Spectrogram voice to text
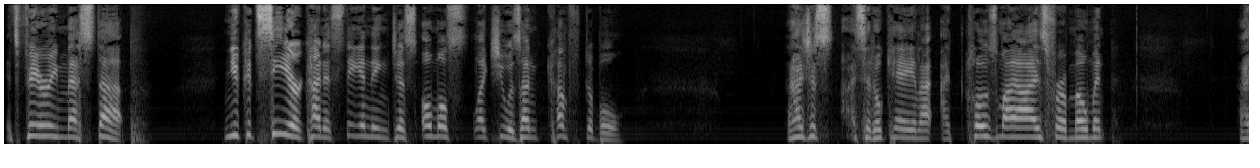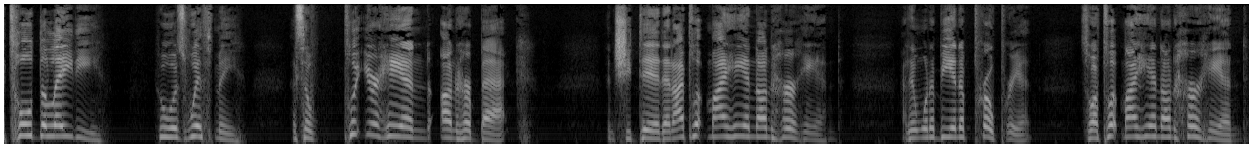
It's very messed up. And you could see her kind of standing just almost like she was uncomfortable. And I just, I said, okay. And I, I closed my eyes for a moment. I told the lady who was with me, I said, put your hand on her back. And she did. And I put my hand on her hand. I didn't want to be inappropriate. So I put my hand on her hand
